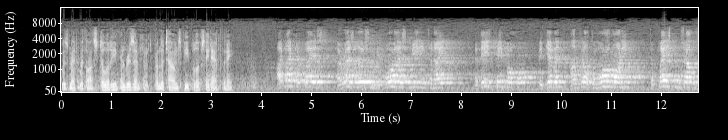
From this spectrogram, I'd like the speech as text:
was met with hostility and resentment from the townspeople of St. Anthony. I'd like to place a resolution before this meeting tonight that these people be given until tomorrow morning to place themselves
